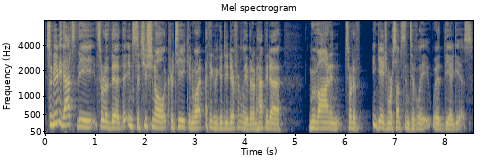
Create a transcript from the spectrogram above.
So maybe that's the sort of the, the institutional critique and what I think we could do differently, but I'm happy to move on and sort of engage more substantively with the ideas.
